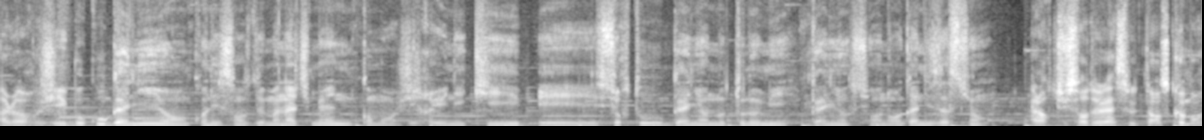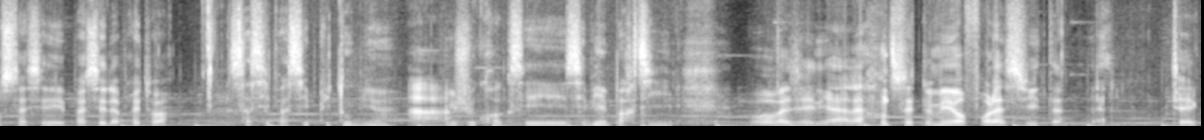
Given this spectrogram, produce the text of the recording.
Alors j'ai beaucoup gagné en connaissance de management, comment gérer une équipe et surtout gagner en autonomie, gagner aussi en organisation. Alors tu sors de la soutenance, comment ça s'est passé d'après toi? Ça s'est passé plutôt bien. Ah. Je crois que c'est bien parti. Bon bah génial, on te souhaite le meilleur pour la suite. Check.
